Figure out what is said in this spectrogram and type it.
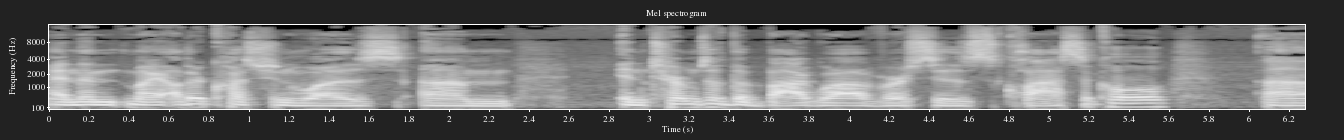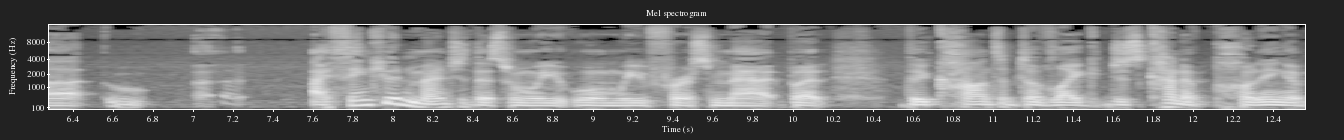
And then my other question was, um, in terms of the Bagua versus classical, uh, I think you had mentioned this when we when we first met, but the concept of like just kind of putting a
